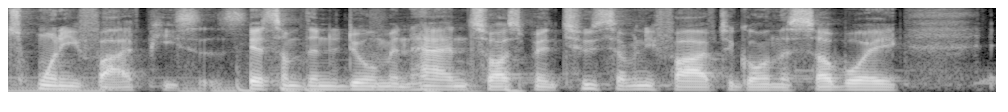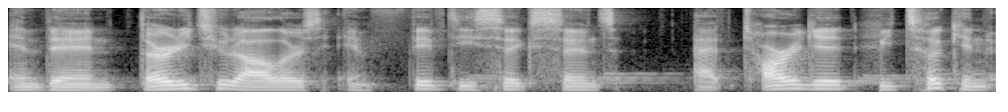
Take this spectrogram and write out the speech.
25 pieces. I had something to do in Manhattan, so I spent 275 to go on the subway and then $32.56 at Target. We took an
